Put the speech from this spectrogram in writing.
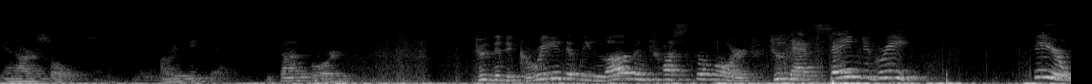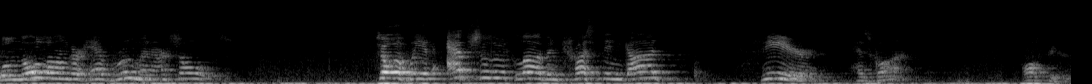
in our souls. I'll repeat that. It's on the board to the degree that we love and trust the Lord, to that same degree, fear will no longer have room in our souls. So if we have absolute love and trust in God, fear has gone. All fear.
